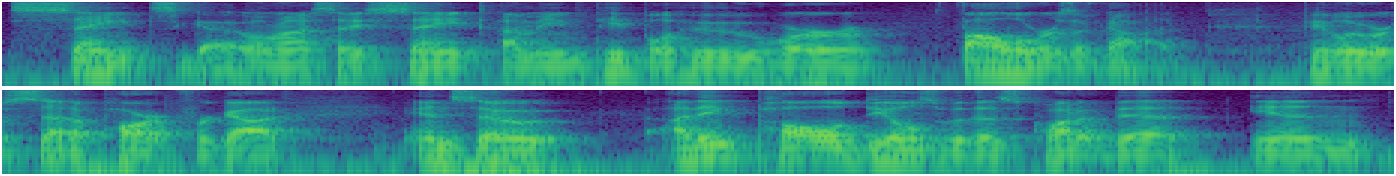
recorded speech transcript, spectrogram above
saints go? When I say saint, I mean people who were followers of God, people who were set apart for God. And so I think Paul deals with this quite a bit in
